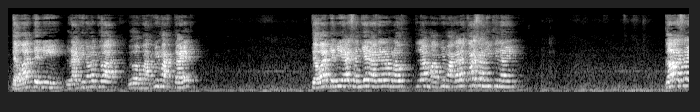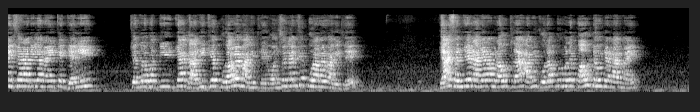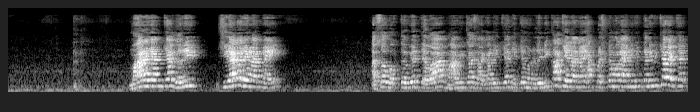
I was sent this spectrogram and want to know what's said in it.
तेव्हा त्यांनी राजीनामा किंवा माफी मागतायत तेव्हा त्यांनी या संजय राजाराम राऊतला माफी मागायला का सांगितली नाही? का असा इशारा दिला नाही की ज्यांनी छत्रपतीच्या गादीचे पुरावे मागितले वंशजांचे पुरावे मागितले? त्या संजय राजाराम राऊतला आम्ही कोल्हापूरमध्ये पाऊल ठेवून देणार नाही. महाराजांच्या घरी शिरायला देणार नाही. असं वक्तव्य तेव्हा महाविकास आघाडीच्या नेते मंडळींनी का केला नाही हा प्रश्न मला या निमित्ताने विचारायचा आहे.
